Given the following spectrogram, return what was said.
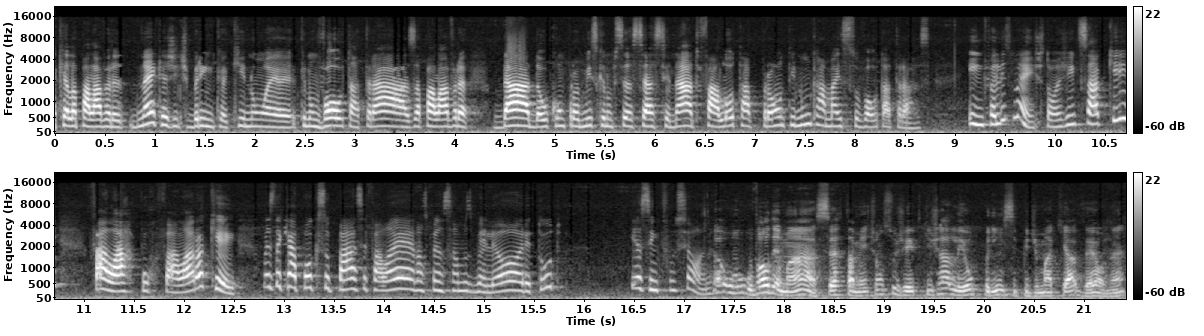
aquela palavra, né, que a gente brinca, que não é, que não volta atrás, a palavra dada, o compromisso que não precisa ser assinado, falou, tá pronto e nunca mais isso volta atrás. Infelizmente. Então a gente sabe que falar por falar, ok. Mas daqui a pouco isso passa e fala, é, nós pensamos melhor e tudo. E é assim que funciona. É, o, o Valdemar certamente é um sujeito que já leu o Príncipe de Maquiavel, né?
